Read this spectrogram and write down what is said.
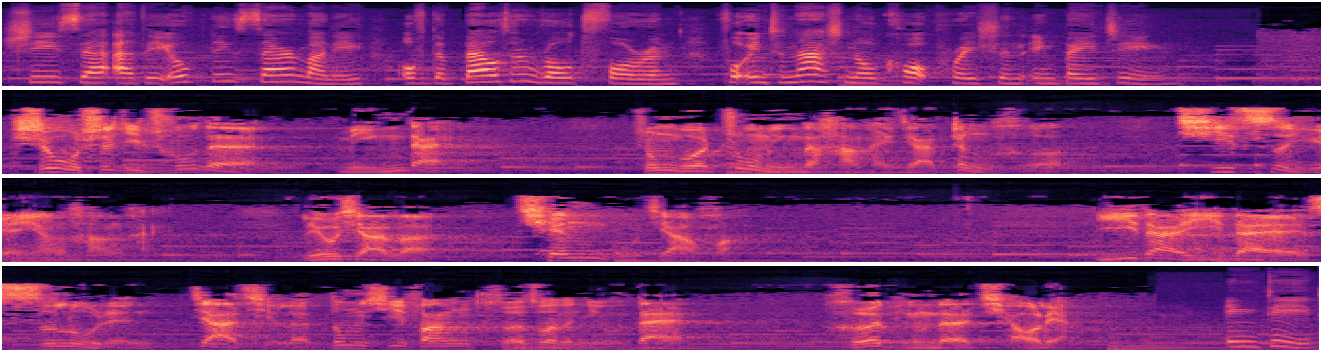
Xi sat at the opening ceremony of the Belt and Road Forum for International Cooperation in Beijing. 十五世纪初的明代，中国著名的航海家郑和七次远洋航海，留下了千古佳话。一代一代丝路人架起了东西方合作的纽带，和平的桥梁。Indeed,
